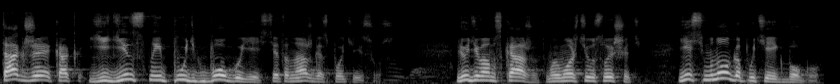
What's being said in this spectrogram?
Так же, как единственный путь к Богу есть, это наш Господь Иисус. Люди вам скажут, вы можете услышать, есть много путей к Богу.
